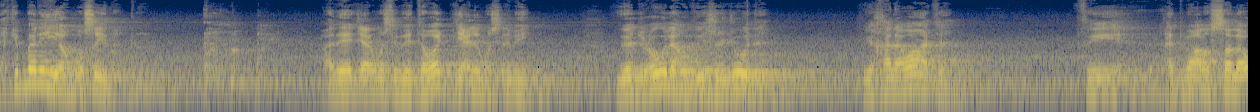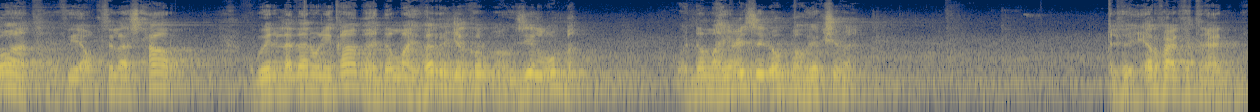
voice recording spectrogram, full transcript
لكن بلية ومصيبة. هذا يجعل المسلم يتوجع للمسلمين ويدعو لهم في سجوده في خلواته في أدبار الصلوات. وفي وقت الأسحار. وبين الأذان والإقامة أن الله يفرج الكربة ويزيل الغمة وأن الله يعز الأمة ويكشف يرفع الفتنة عن الأمة.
